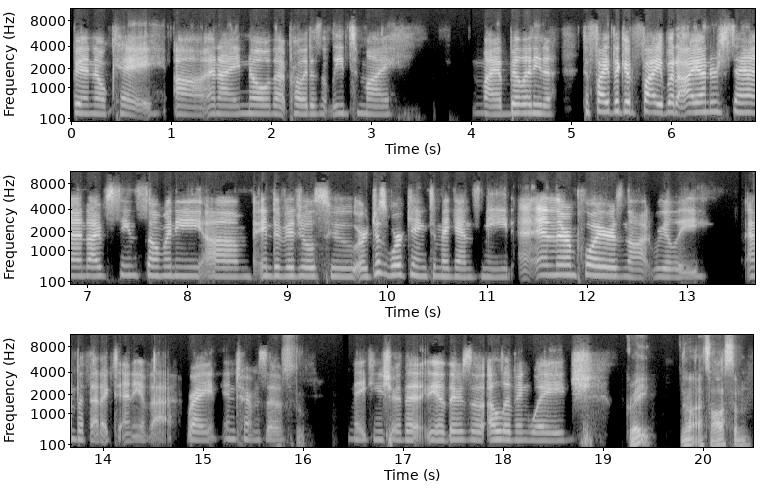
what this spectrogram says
been okay, uh, and I know that probably doesn't lead to my my ability to to fight the good fight but i understand i've seen so many um, individuals who are just working to make ends meet and their employer is not really empathetic to any of that right in terms of making sure that you know there's a, a living wage great no that's awesome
